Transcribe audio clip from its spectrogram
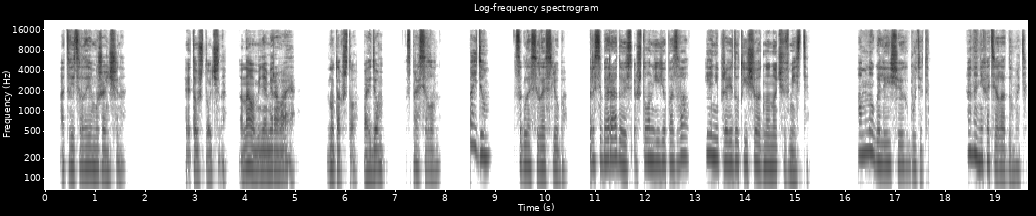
— ответила ему женщина. «Это уж точно. Она у меня мировая. Ну так что, пойдем? спросил он. Пойдем, согласилась Люба, про себя радуясь, что он ее позвал, и они проведут еще одну ночь вместе. А много ли еще их будет? Она не хотела думать.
